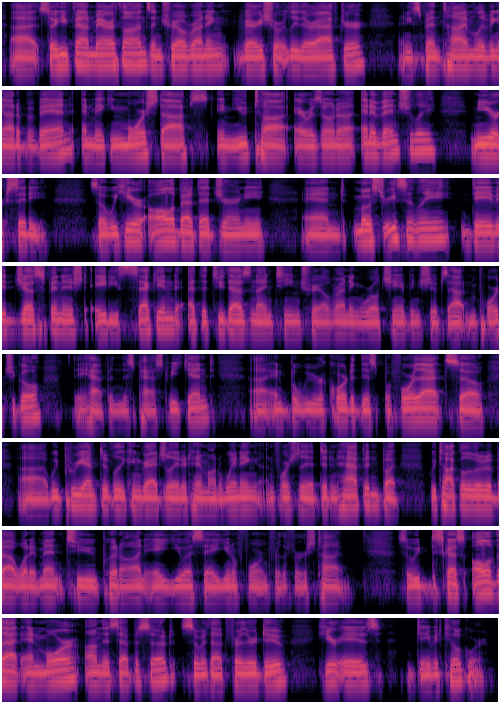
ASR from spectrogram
Uh, so he found marathons and trail running very shortly thereafter, and he spent time living out of a van and making more stops in Utah, Arizona, and eventually New York City. So we hear all about that journey. And most recently, David just finished 82nd at the 2019 Trail Running World Championships out in Portugal. They happened this past weekend, uh, and but we recorded this before that, so uh, we preemptively congratulated him on winning. Unfortunately, that didn't happen, but we talk a little bit about what it meant to put on a USA uniform for the first time. So we discuss all of that and more on this episode. So without further ado, here is David Kilgore.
